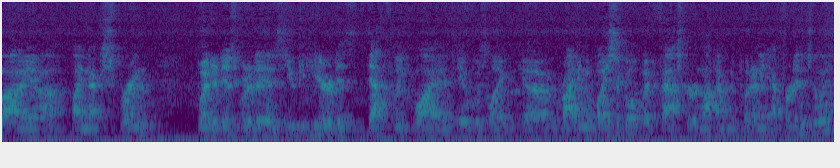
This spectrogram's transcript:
by uh, by next spring, but it is what it is. You can hear it is deathly quiet. It was like uh, riding a bicycle, but faster, and not having to put any effort into it.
